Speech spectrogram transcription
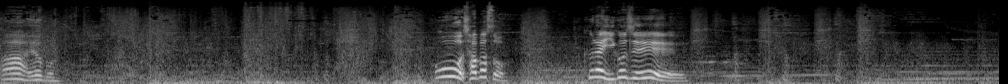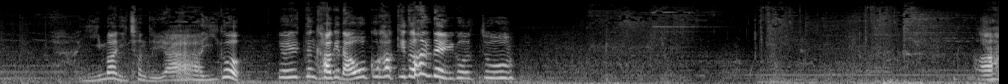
아, 에어 오, 잡았어. 그래, 이거지. 22,000딜. 야, 이거, 이거 1등 가게 나올 것 같기도 한데, 이거 좀. 아,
